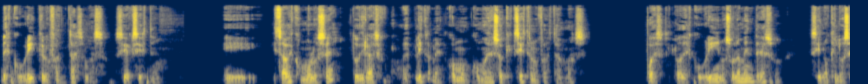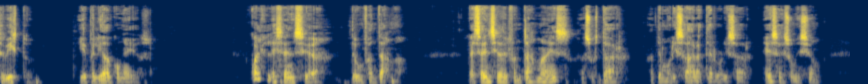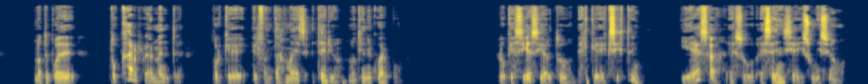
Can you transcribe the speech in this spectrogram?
Descubrí que los fantasmas sí existen. ¿Y, sabes cómo lo sé? Tú dirás, explícame, ¿cómo, ¿cómo es eso que existen los fantasmas? Pues lo descubrí y no solamente eso, sino que los he visto y he peleado con ellos. ¿Cuál es la esencia de un fantasma? La esencia del fantasma es asustar, atemorizar, aterrorizar. Esa es su misión. No te puede tocar realmente, porque el fantasma es etéreo, no tiene cuerpo. Lo que sí es cierto es que existen, y esa es su esencia y su misión.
